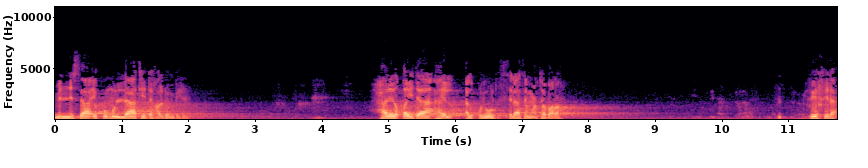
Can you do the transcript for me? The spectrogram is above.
من نسائكم اللاتي دخلتم بهن. هل القيد هل القيود الثلاثة معتبرة؟ في خلاف.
